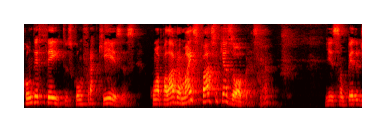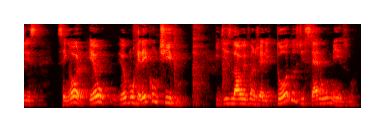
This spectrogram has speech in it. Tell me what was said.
com defeitos, com fraquezas, com a palavra mais fácil que as obras. Né? Diz, São Pedro diz, Senhor, eu, eu morrerei contigo. E diz lá o Evangelho, e todos disseram o mesmo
